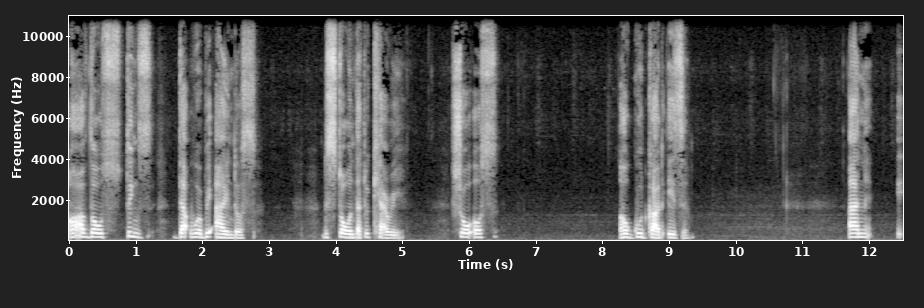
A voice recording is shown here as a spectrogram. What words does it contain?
all those things that were behind us, the stone that we carry, show us how good God is. And it,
